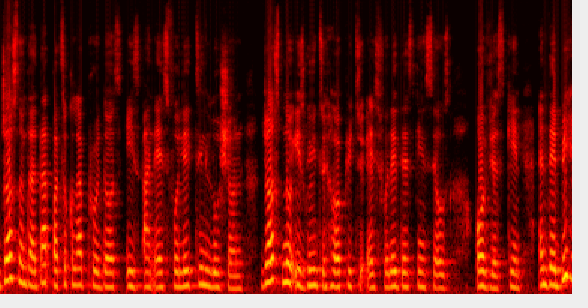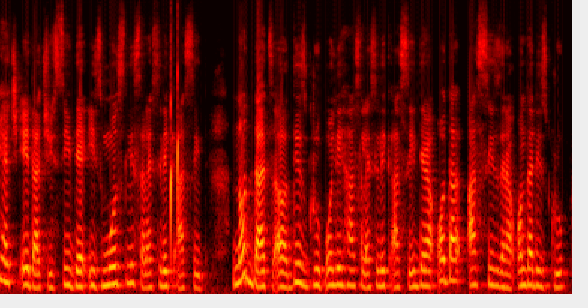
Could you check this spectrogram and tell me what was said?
just know that that particular product is an exfoliating lotion. Just know it's going to help you to exfoliate the skin cells of your skin and the BHA that you see there is mostly salicylic acid not that uh, this group only has salicylic acid there are other acids that are under this group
